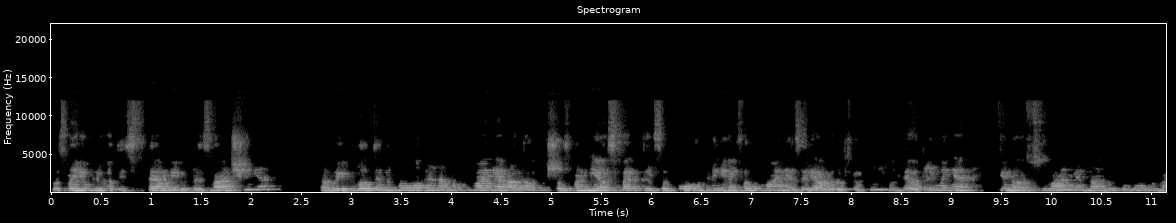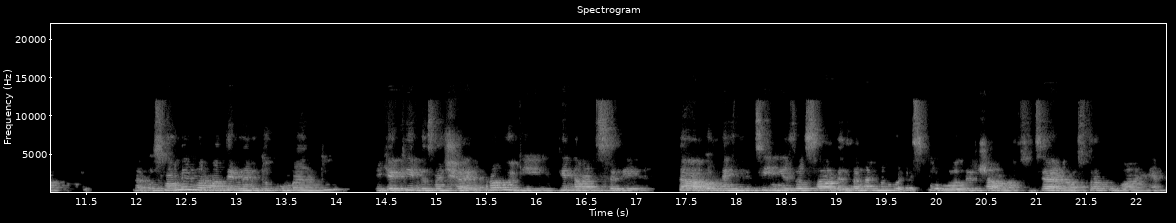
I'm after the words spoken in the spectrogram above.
познайомлюватись з темою призначення виплати допомоги на поховання, а також основні аспекти заповнення формування заяви розрахунку для отримання фінансування на допомогу на поховання. Основним нормативним документом, який визначає правові, фінансові та організаційні засади загальнообов'язкового державного соціального страхування,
